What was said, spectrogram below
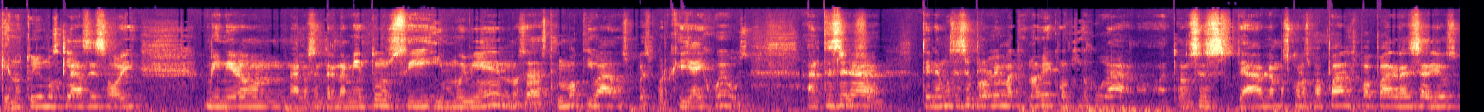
que no tuvimos clases hoy, vinieron a los entrenamientos sí, y muy bien, o sea, están motivados pues porque ya hay juegos. Antes Sí, era, tenemos ese problema que no había con quién jugar, ¿no? Entonces ya hablamos con los papás, los papás gracias a Dios,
